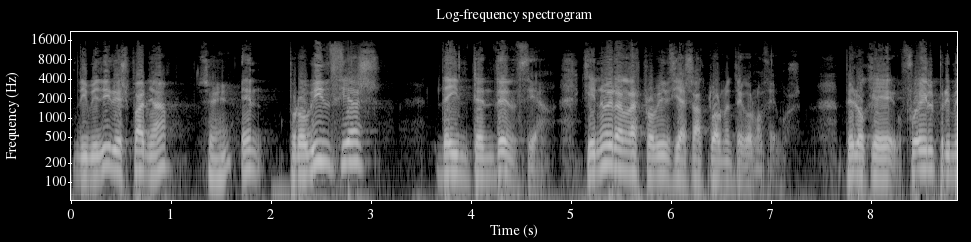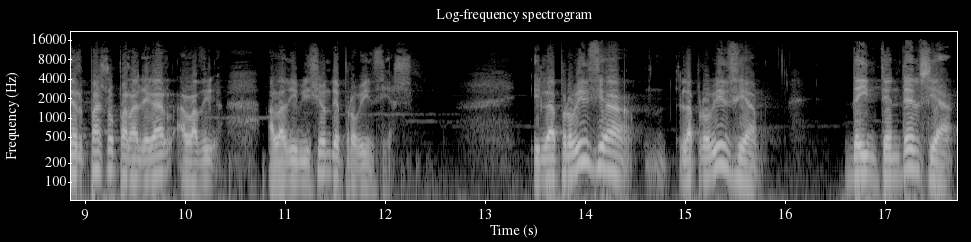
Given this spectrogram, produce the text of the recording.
dividir España en provincias de intendencia, que no eran las provincias actualmente conocemos, pero que fue el primer paso para llegar a la, a la división de provincias. Y la provincia, la provincia de intendencia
